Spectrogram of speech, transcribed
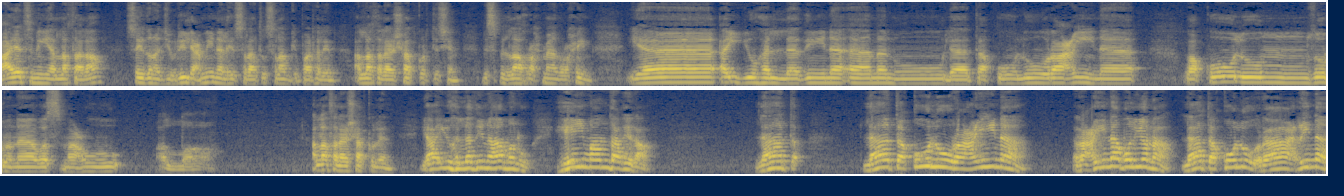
আয়াত নিয়ে আল্লাহ তালা সৈদনা জিবরিল আমিন আলহি সালাতামকে পাঠালেন। আল্লাহ তালা ইরশাদ করতেছেন বিসমিল্লাহ রহমান রহিম। لا تقولوا রাইনা وقولوا انظرنا واسمعوا الله আল্লাহ তাআলা ইরশাদ করলেন, ইয়া আইয়ুহাল্লাযীনা আমানু, হে ঈমানদারেরা, লা লা তাকুলু রাঈনা রাঈনা বলিও না, লা তাকুলু রাঈনা,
